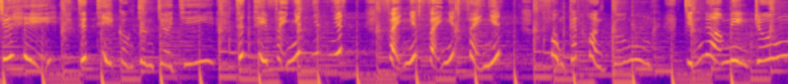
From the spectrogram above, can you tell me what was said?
chứ hi Thích thì chờ chi? Thích thì phải nhích nhích nhích Phải nhích phải nhích phải nhích Phong cách hoàng cung Chính ở miền Trung.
